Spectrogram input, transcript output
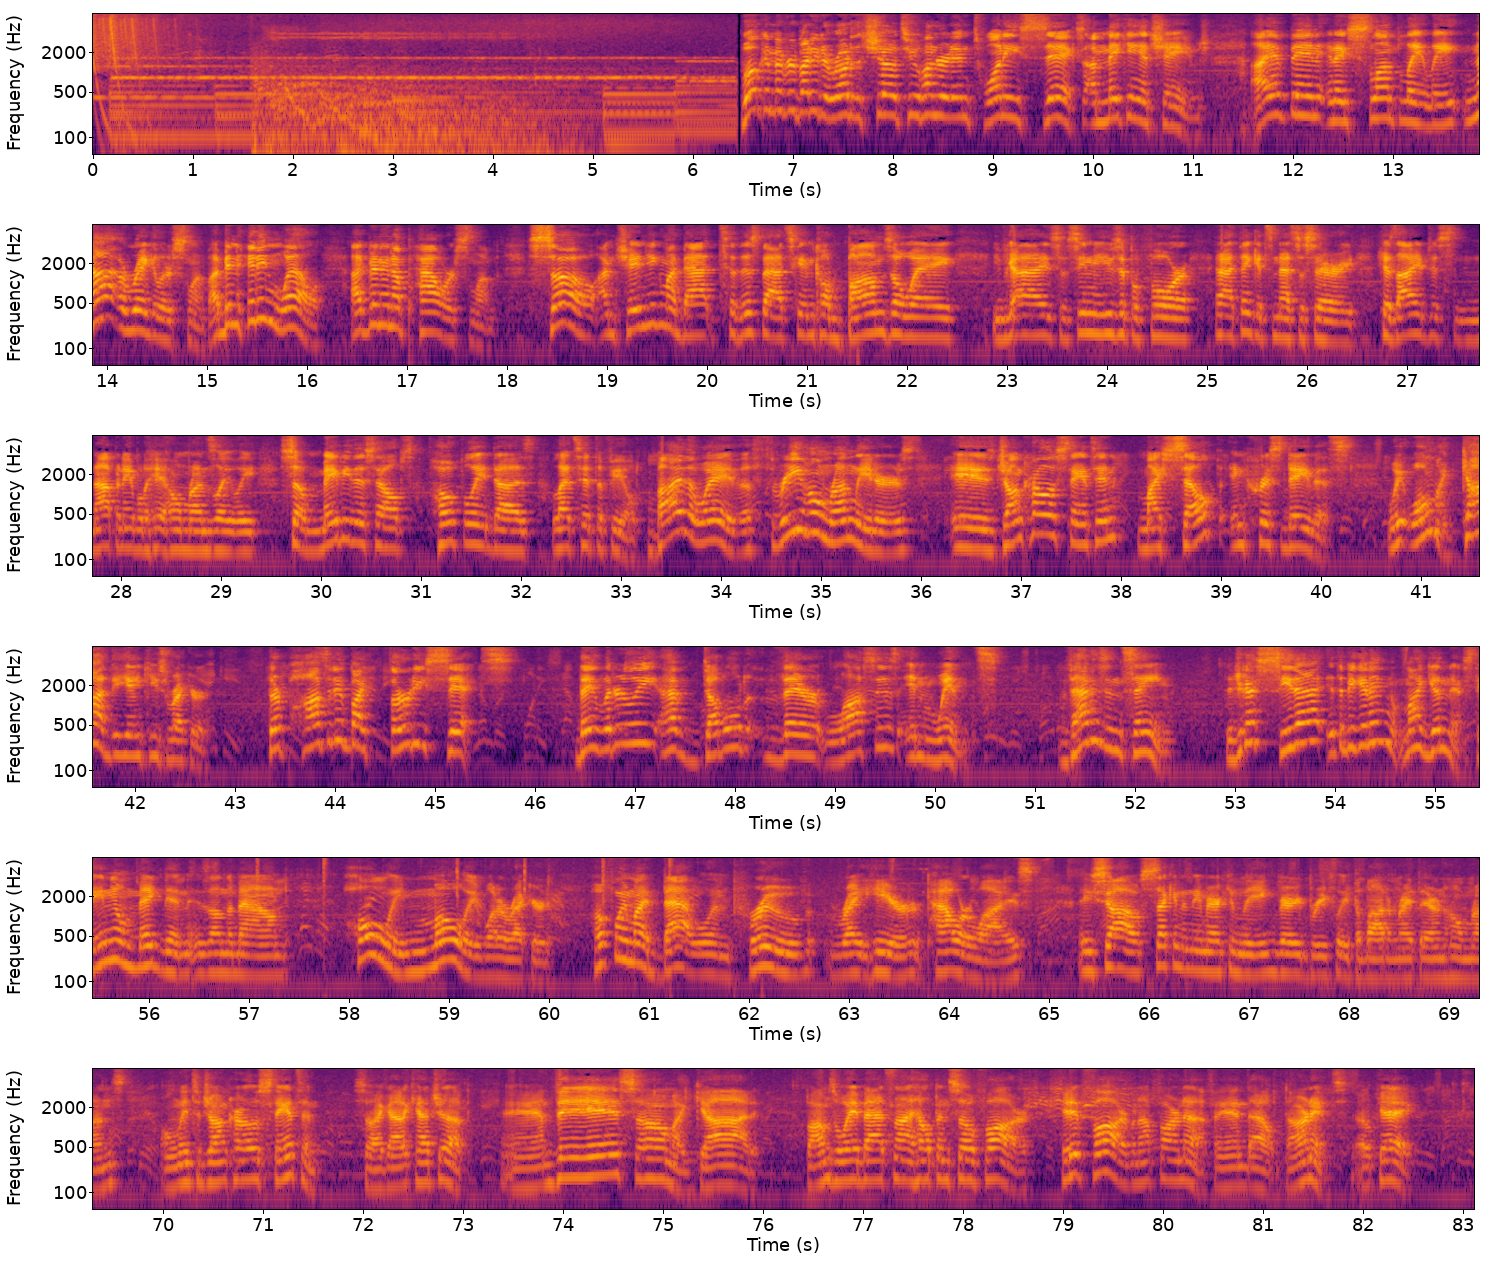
Welcome everybody to Road to the Show 226. I'm making a change. I have been in a slump lately, not a regular slump. I've been hitting well. I've been in a power slump. So I'm changing my bat to this bat skin called Bombs Away. You guys have seen me use it before and I think it's necessary because I've just not been able to hit home runs lately. So maybe this helps. Hopefully it does. Let's hit the field. By the way, the three home run leaders is Giancarlo Stanton, myself, and Chris Davis. We, oh my God, the Yankees record. They're positive by 36. They literally have doubled their losses in wins. That is insane. Did you guys see that at the beginning? My goodness, Daniel Mengden is on the mound. Holy moly, what a record. Hopefully my bat will improve right here, power-wise. You saw I was second in the American League very briefly at the bottom right there in home runs. Only to Giancarlo Stanton. So I gotta catch up. And this, oh my god. Bombs away bat's not helping so far. Hit it far, but not far enough. And out. Darn it. Okay.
